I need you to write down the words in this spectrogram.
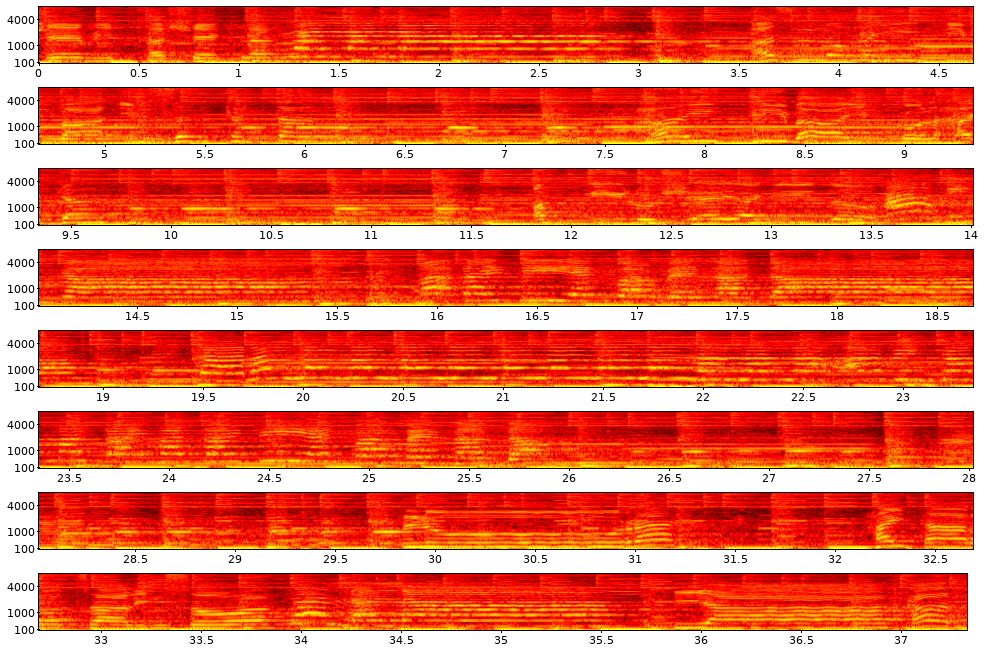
שמתחשק לה. la la la, אז לא הייתי בא עם זר קטן. הייתי בא עם כל הגן. אפילו שיגידו לנסוע La la la. יחד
